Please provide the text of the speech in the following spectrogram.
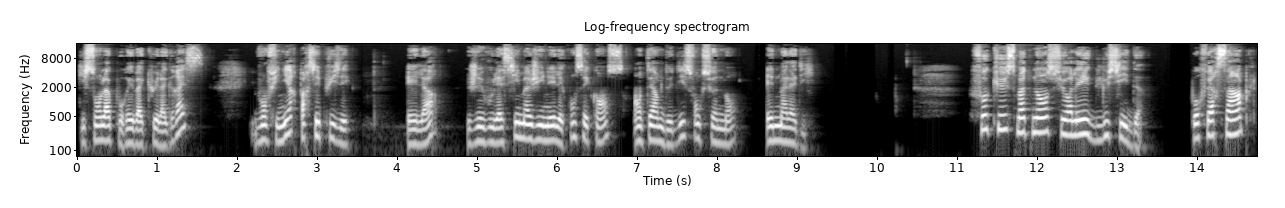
qui sont là pour évacuer la graisse, vont finir par s'épuiser. Et là, je vous laisse imaginer les conséquences en termes de dysfonctionnement et de maladies. Focus maintenant sur les glucides. Pour faire simple,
